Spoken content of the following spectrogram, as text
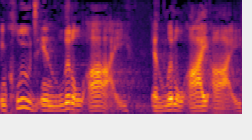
includes in little i and little ii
